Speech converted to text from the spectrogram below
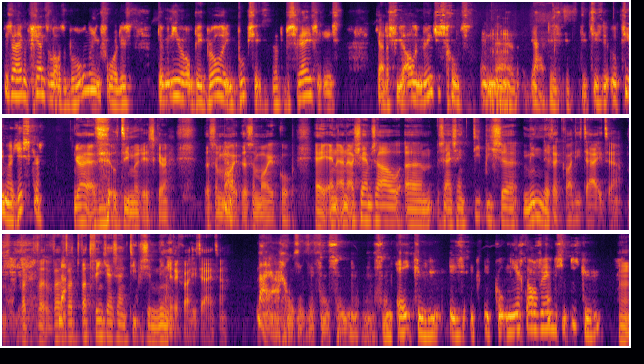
Dus daar heb ik grenzeloze bewondering voor. Dus de manier waarop Big Brother in het boek zit, dat het beschreven is, ja, dat vielen alle muntjes goed. En uh, ja, het is, het, het is de ultieme risker. Ja, ja, het is de ultieme risker. Dat is een, mooi, dat is een mooie kop. Hey, en, en als je hem zou, um, zijn, zijn typische mindere kwaliteiten. Wat, wat, wat, nou. wat, wat vind jij zijn typische mindere kwaliteiten? Nou ja, goed, zijn, zijn, zijn EQ is, ik, ik kom niet echt over hem, zijn IQ. Uh,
